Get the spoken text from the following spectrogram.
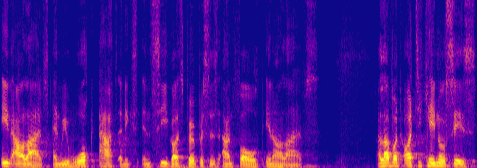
in our lives and we walk out and, and see God's purposes unfold in our lives. I love what R.T. Kendall says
